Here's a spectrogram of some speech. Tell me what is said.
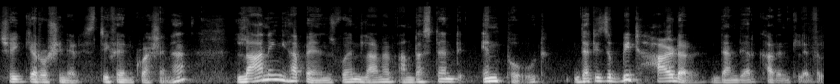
সেই কেরোসিনের, স্টিফেন ক্রাশেন হ্যাঁ? Learning happens when learner understand input that is a bit harder than their current level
